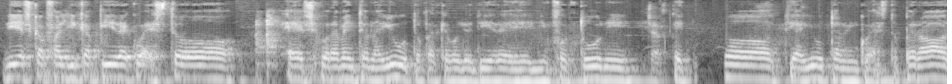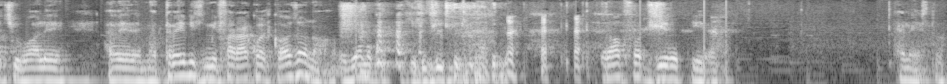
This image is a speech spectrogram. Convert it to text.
riesco a fargli capire questo è sicuramente un aiuto perché voglio dire gli infortuni Certo. e tutto ti aiutano in questo, però ci vuole avere, ma Travis mi farà qualcosa o no? Vediamo qua. Crawford giro tiro. Canestro.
